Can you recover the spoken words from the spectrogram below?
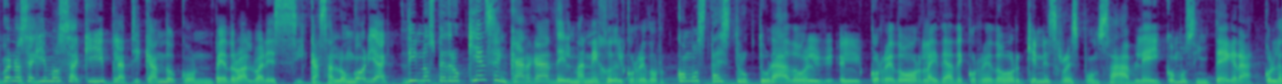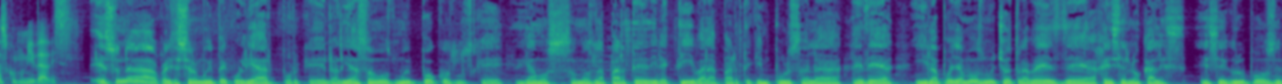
Y bueno, seguimos aquí platicando con Pedro Álvarez y Casa Longoria. Dinos, Pedro, ¿quién se encarga del manejo del corredor? ¿Cómo está estructurado el, corredor, la idea de corredor? ¿Quién es responsable y cómo se integra con las comunidades? Es una organización muy peculiar porque en realidad somos muy pocos los que, digamos, somos la parte directiva, la parte que impulsa la, idea y la apoyamos mucho a través de agencias locales, ese grupos de,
